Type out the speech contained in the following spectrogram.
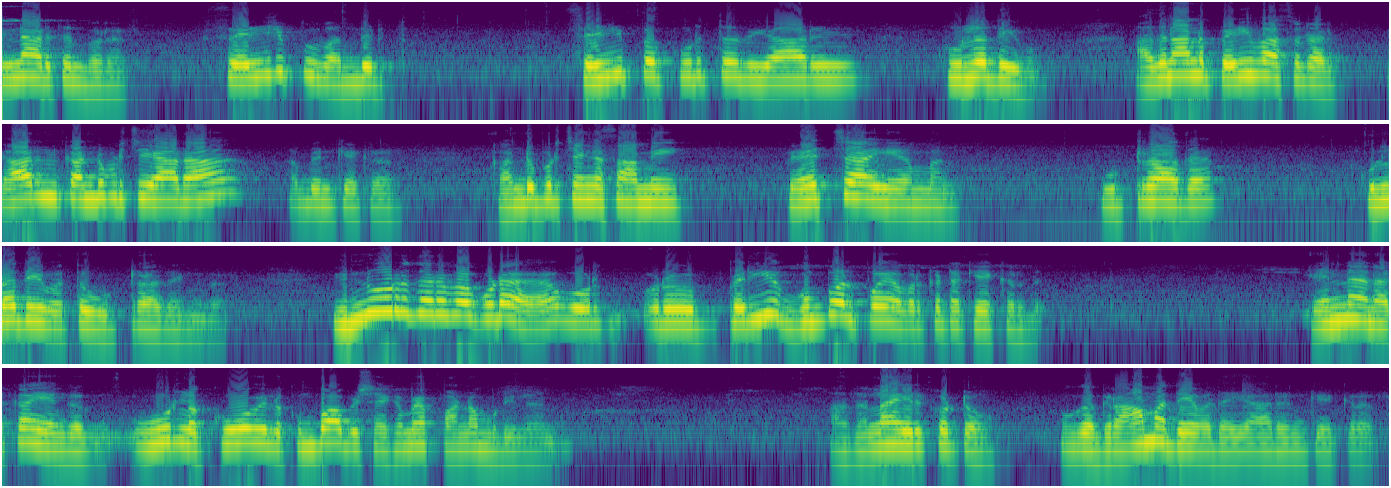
என்ன எடுத்துன்னு போகிறார் செழிப்பு வந்துடுது. செழிப்பை கொடுத்தது யார்? குலதெய்வம். அதனால பெரியவா சொல்கிறார் யாருன்னு கண்டுபிடிச்ச யாரா அப்படின்னு கேட்குறாரு கண்டுபிடிச்சேங்க சாமி. பேச்சா ஏமன் உற்றாத குலதெய்வத்தை உற்றாதங்கிறார். இன்னொரு தடவை கூட ஒரு ஒரு பெரிய கும்பல் போய் அவர்கிட்ட கேட்குறது என்னன்னாக்கா எங்கள் ஊரில் கோவிலில் கும்பாபிஷேகமே பண்ண முடியலன்னு. அதெல்லாம் இருக்கட்டும். உங்கள் கிராம தேவதை யாருன்னு கேட்குறாரு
